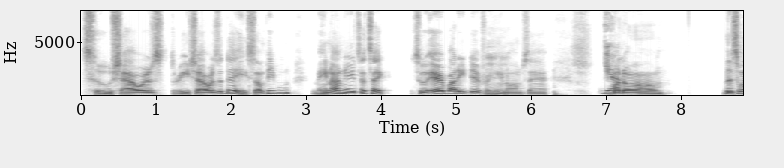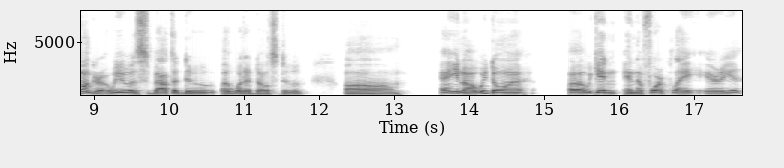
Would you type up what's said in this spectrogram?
two showers, three showers a day. Some people may not need to take two. Everybody different. You Mhm. know what I'm saying? Yeah. But um, this one girl, we was about to do uh, what adults do, um, and you know we doing, uh, we getting in the foreplay area,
